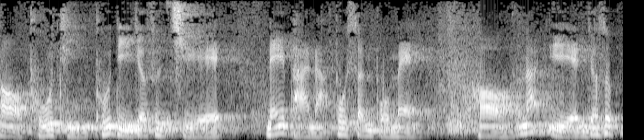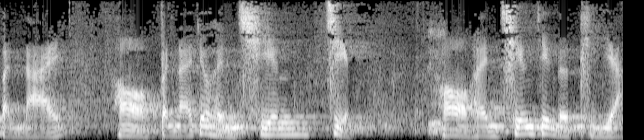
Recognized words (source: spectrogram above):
哦菩提，菩提就是觉。涅盘啊，不生不灭哦。那缘就是本来哦，本来就很清净哦，很清净的体呀，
